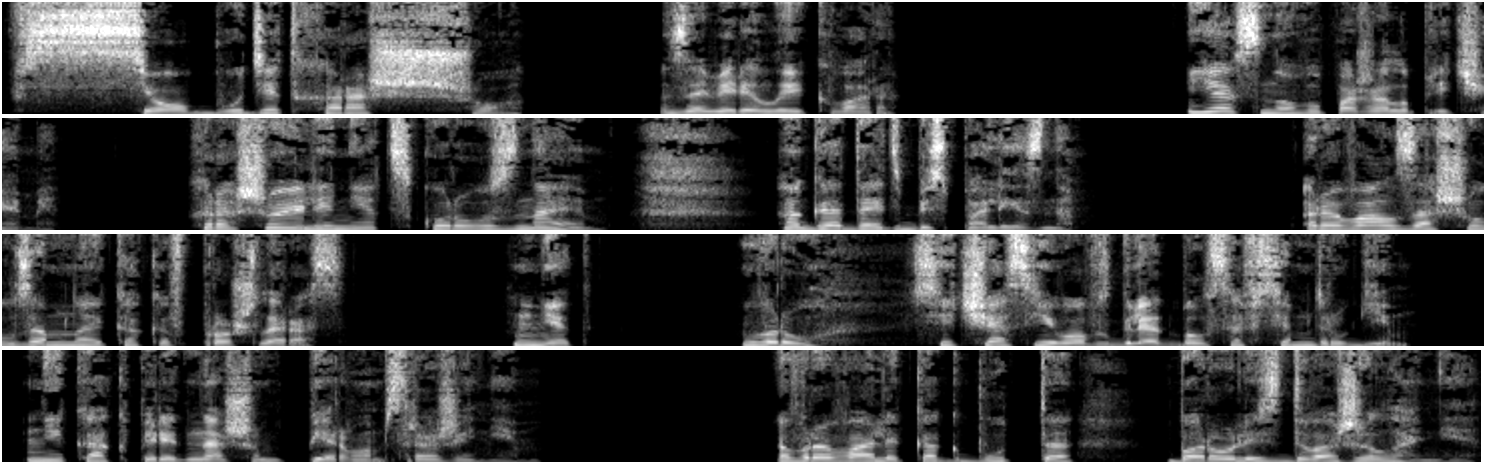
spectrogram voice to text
«Все будет хорошо», — заверила Иквара. Я снова пожала плечами. Хорошо или нет, скоро узнаем. А гадать бесполезно. Рывал зашел за мной, как и в прошлый раз. Нет, вру, сейчас его взгляд был совсем другим. Не как перед нашим первым сражением. В Рывале как будто боролись два желания.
